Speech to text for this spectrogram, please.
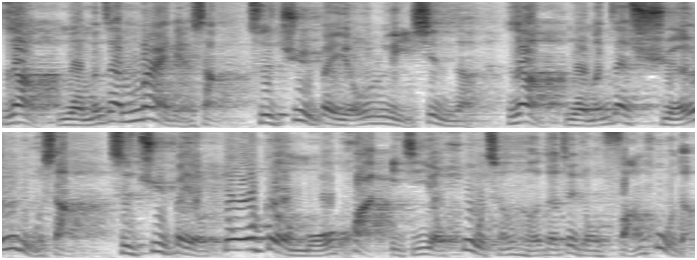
让我们在卖点上是具备有理性的，让我们在选股上是具备有多个模块以及有护城河的这种防护的。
